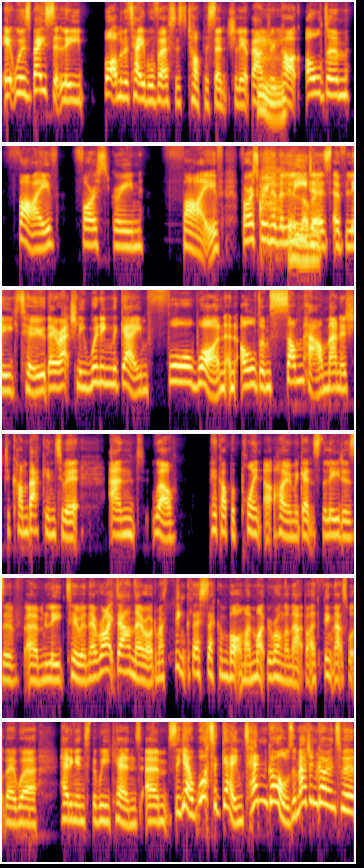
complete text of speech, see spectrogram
It was basically bottom of the table versus top, essentially at Boundary Mm. Park. Oldham five, Forest Green five. Forest Green are the love it. leaders of League Two. They are actually winning the game four one, and Oldham somehow managed to come back into it and well. Pick up a point at home against the leaders of um, League Two, and they're right down there, Oldham. I think they're second bottom. I might be wrong on that, but I think that's what they were heading into the weekend. Um, so yeah, what a game! Ten goals. Imagine going to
